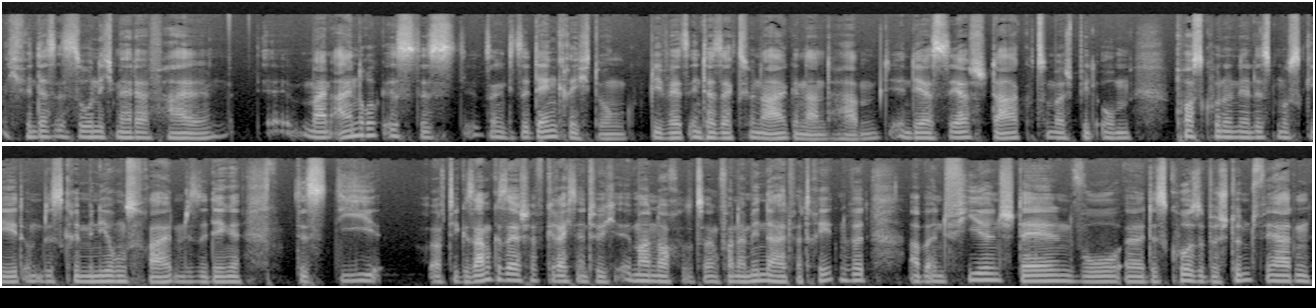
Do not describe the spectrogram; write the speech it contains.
Ich finde, das ist so nicht mehr der Fall. Mein Eindruck ist, dass diese Denkrichtung, die wir jetzt intersektional genannt haben, in der es sehr stark zum Beispiel um Postkolonialismus geht, um Diskriminierungsfreiheit und diese Dinge, dass die auf die Gesamtgesellschaft gerecht natürlich immer noch sozusagen von der Minderheit vertreten wird, aber in vielen Stellen, wo äh, Diskurse bestimmt werden,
